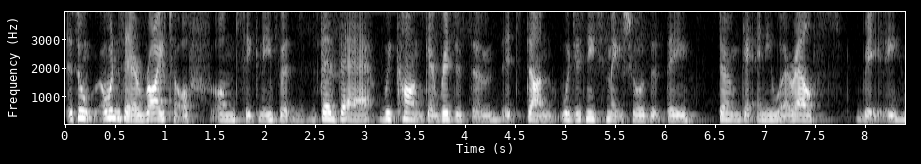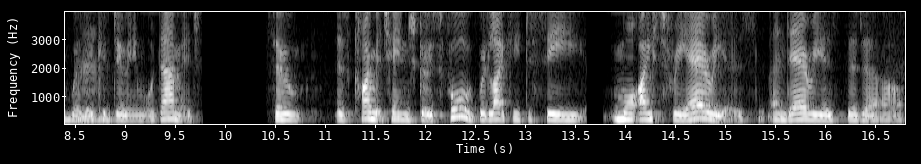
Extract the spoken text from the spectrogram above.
it's all, I wouldn't say a write off on Signy, but they're there. We can't get rid of them. It's done. We just need to make sure that they don't get anywhere else, really, where they hmm. could do any more damage. So as climate change goes forward, we're likely to see more ice-free areas and areas that are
